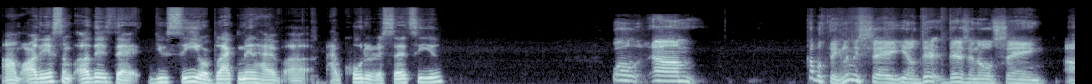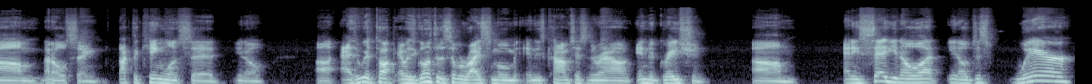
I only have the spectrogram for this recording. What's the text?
Um, are there some others that you see or Black men have uh, have quoted or said to you? Well, um, a couple things. Let me say, you know, there, there's an old saying, um, not old saying. Dr. King once said, you know, uh, as we were talking, as we going through the civil rights movement and these conversations around integration, um, and he said, you know what, you know, just where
